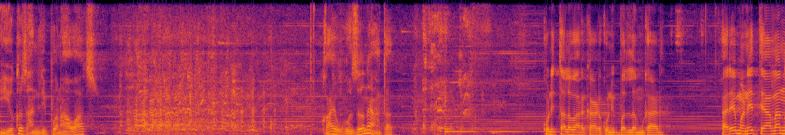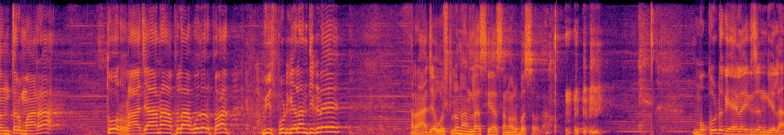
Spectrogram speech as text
एकच हानली पण आवाज. काय वजन आहे हातात? कोणी तलवार काढ कोणी बल्लम काढ. अरे म्हणे त्याला नंतर मारा. तो राजाना आपला अगोदर पाक. वीस फूट गेला ना तिकडे. राजा उचलून आणला सिंहासनावर बसवला. मुकुट घ्यायला एक जण गेला.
